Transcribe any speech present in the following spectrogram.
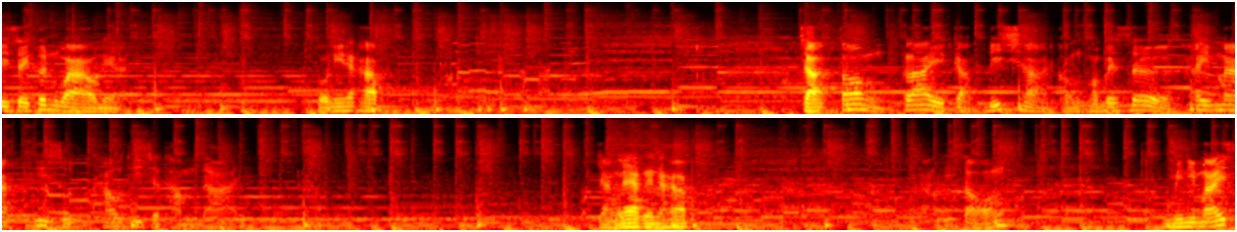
recycle valve เนี่ย ตัวนี้นะครับ จะต้องใกล้กับ discharge ของคอมเพรสเซอร์ให้มากที่สุดเท่าที่จะทำได้ อย่างแรกเลยนะครับ อย่างที่ 2 minimize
